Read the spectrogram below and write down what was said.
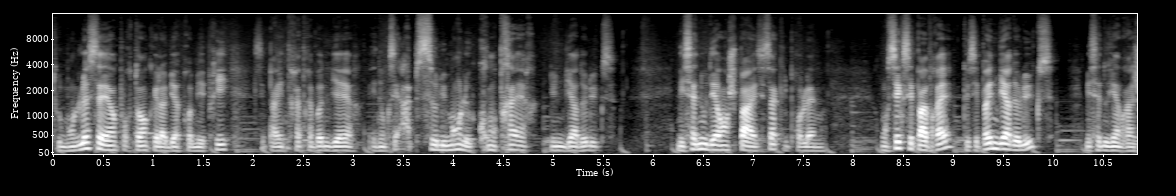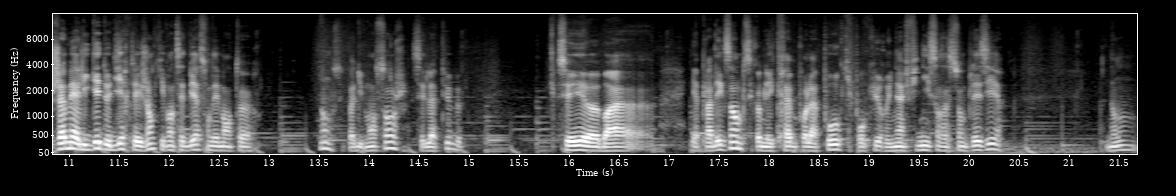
Tout le monde le sait, hein, pourtant, que la bière premier prix, c'est pas une très très bonne bière. Et donc c'est absolument le contraire d'une bière de luxe. Mais ça nous dérange pas, et c'est ça qui est le problème. On sait que c'est pas vrai, que c'est pas une bière de luxe, mais ça ne nous viendra jamais à l'idée de dire que les gens qui vendent cette bière sont des menteurs. Non, c'est pas du mensonge, c'est de la pub. C'est, euh, bah, il y a plein d'exemples. C'est comme les crèmes pour la peau qui procurent une infinie sensation de plaisir. Non,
